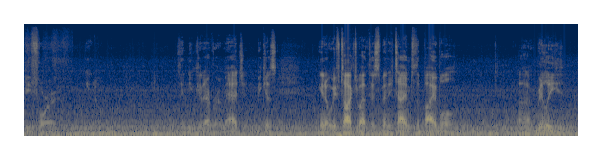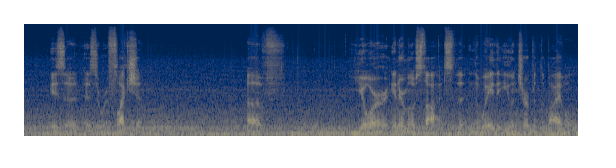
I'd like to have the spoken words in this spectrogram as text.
before, than you could ever imagine. Because, you know, we've talked about this many times. The Bible uh, really is a is a reflection of your innermost thoughts, the, the way that you interpret the Bible,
